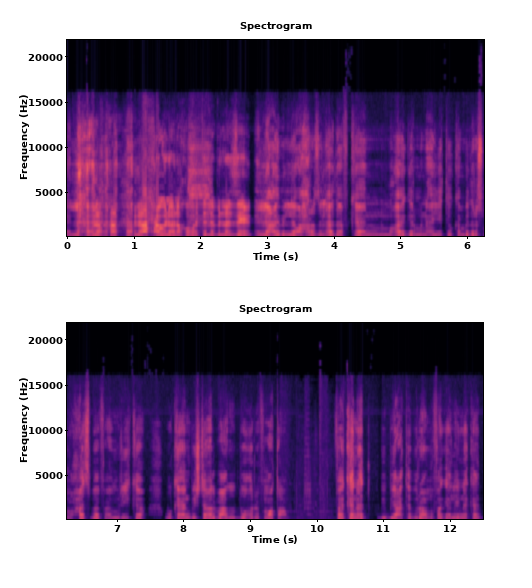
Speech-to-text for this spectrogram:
لا حول ولا قوة إلا بالله زين. اللاعب اللي أحرز الهدف كان مهاجر من هايتي وكان بيدرس محاسبة في أمريكا وكان بيشتغل بعد الظهر في مطعم. فكانت بي- بيعتبروها مفاجأة لأن كانت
